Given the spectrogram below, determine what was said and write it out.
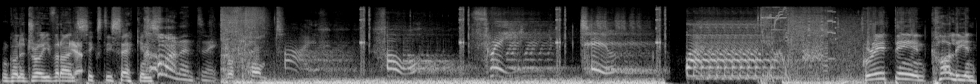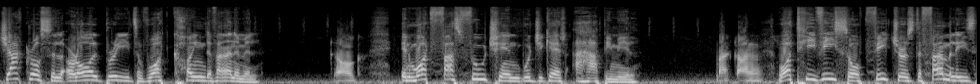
We're going to drive it on Yeah. 60 seconds. Come on, Anthony. We're pumped. Four, three, two, Great Dane, Collie, and Jack Russell are all breeds of what kind of animal? Dog. In what fast food chain would you get a Happy Meal? McDonald's. What TV soap features the families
